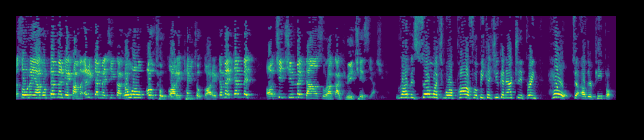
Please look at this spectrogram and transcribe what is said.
တစုံနေရာကိုတက်မဲ့တဲ့အခါမှာအဲ့ဒီတက်မဲ့ခြင်းကလုံးလုံးအုပ်ချုပ်သွားတယ်ထိန်းချုပ်သွားတယ်ဒါပေမဲ့တက်မဲ့အော်ချစ်ချင်းမိုက်တာဆိုတာကရွေးချယ်စရာရှိတယ် Love is so much more powerful because you can actually bring help to other people.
